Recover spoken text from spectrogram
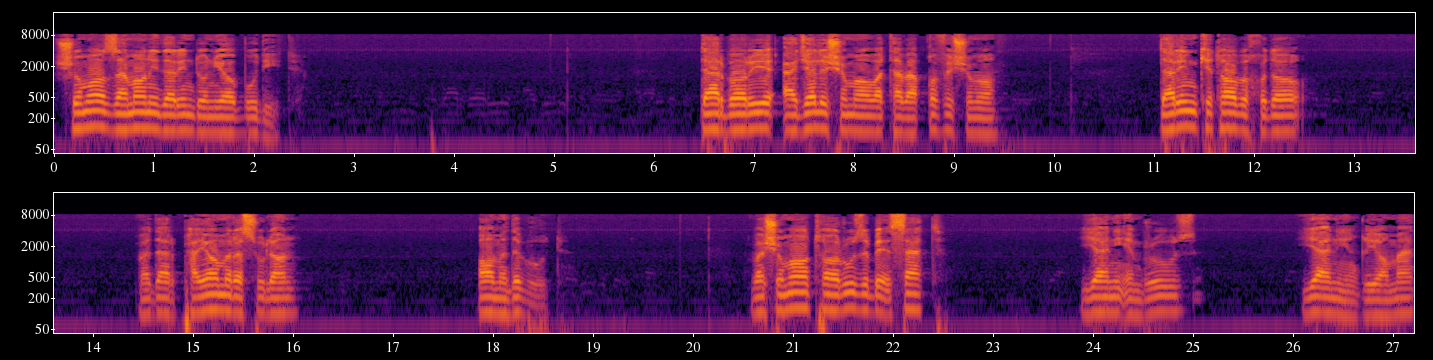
شما زمانی در این دنیا بودید. درباره عجل شما و توقف شما در این کتاب خدا و در پیام رسولان آمده بود. و شما تا روز بعثت یعنی امروز یعنی قیامت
